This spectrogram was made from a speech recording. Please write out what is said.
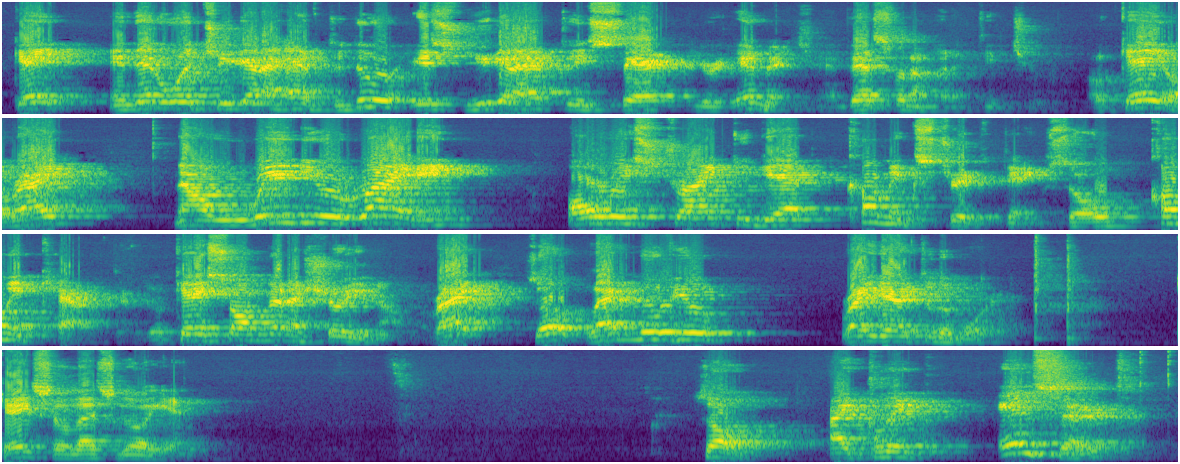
Okay, and then what you're gonna have to do is you're gonna have to insert your image, and that's what I'm gonna teach you. Okay, all right. Now, when you're writing, always try to get comic strip things, so comic characters. Okay, so I'm gonna show you now. Right. So let's move you right there to the board. Okay, so let's go again. So I click Insert.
